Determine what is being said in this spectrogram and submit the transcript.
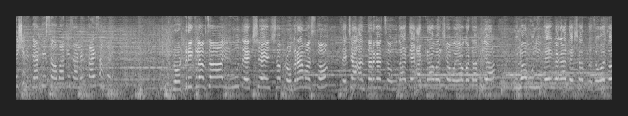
परदेशी विद्यार्थी सहभागी झालेत. काय सांगाल? रोटरी क्लबचा यूथ एक्सचेंजचा प्रोग्राम असतो. त्याच्या अंतर्गत चौदा ते अठरा वर्ष वयोगटातल्या मुलं मुली वेगवेगळ्या देशातनं जवळजवळ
